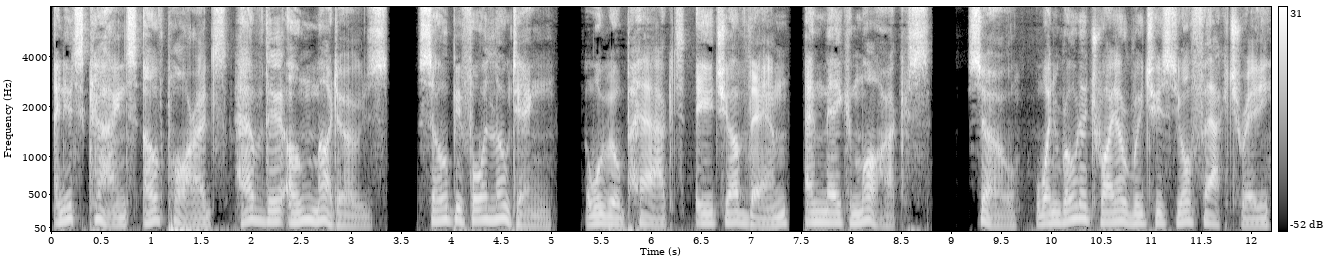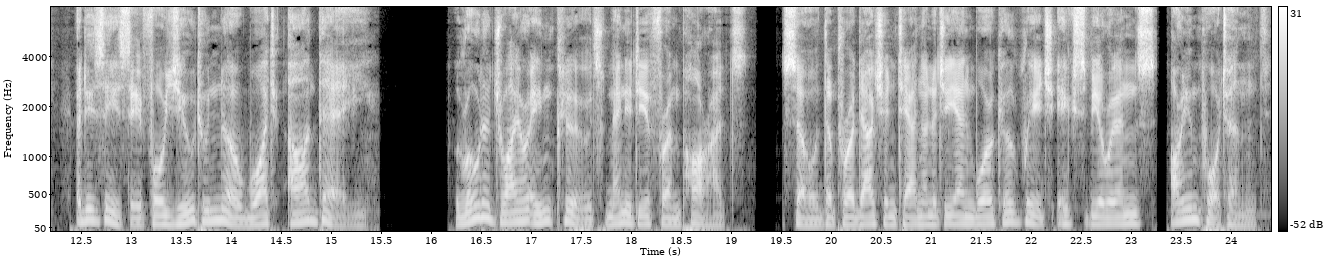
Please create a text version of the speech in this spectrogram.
and its kinds of parts have their own models. So before loading, we will pack each of them and make marks. So, when roller dryer reaches your factory, it is easy for you to know what are they. Roller dryer includes many different parts, so the production technology and worker-rich experience are important,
